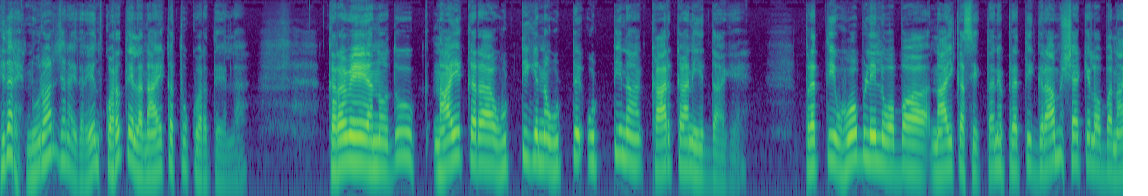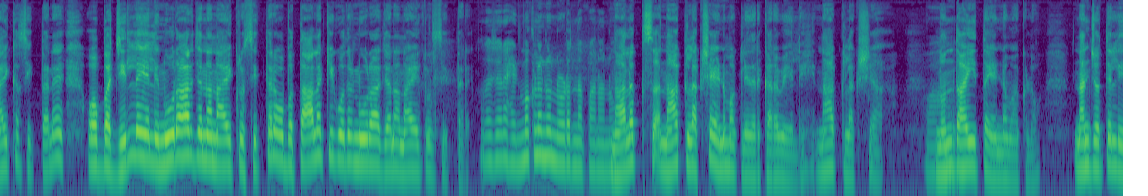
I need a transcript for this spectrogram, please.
ಇದ್ದಾರೆ ನೂರಾರು ಜನ ಇದ್ದಾರೆ ಏನು ಕೊರತೆ ಇಲ್ಲ. ನಾಯಕತ್ವ ಕೊರತೆ ಇಲ್ಲ. ಕರವೇ ಅನ್ನೋದು ನಾಯಕರ ಹುಟ್ಟಿಗಿನ ಹುಟ್ಟಿ ಹುಟ್ಟಿನ ಕಾರ್ಖಾನೆ ಇದ್ದಾಗೆ. ಪ್ರತಿ ಹೋಬಳಿಯಲ್ಲಿ ಒಬ್ಬ ನಾಯಕ ಸಿಗ್ತಾನೆ ಪ್ರತಿ ಗ್ರಾಮ ಶಾಖೆಯಲ್ಲಿ ಒಬ್ಬ ನಾಯಕ ಸಿಗ್ತಾನೆ ಒಬ್ಬ ಜಿಲ್ಲೆಯಲ್ಲಿ ನೂರಾರು ಜನ ನಾಯಕರು ಸಿಗ್ತಾರೆ ಒಬ್ಬ ತಾಲೂಕಿಗೆ ಹೋದರೆ ನೂರಾರು ಜನ ನಾಯಕರು ಸಿಗ್ತಾರೆ. ಜನ ಹೆಣ್ಮಕ್ಳನ್ನು ನೋಡೋದ್ನಪ್ಪ ನಾನು. ನಾಲ್ಕು ಸ ನಾಲ್ಕು ಲಕ್ಷ ಹೆಣ್ಮಕ್ಳಿದ್ದಾರೆ ಕರವೆಯಲ್ಲಿ ನಾಲ್ಕು ಲಕ್ಷ ನೋಂದಾಯಿತ ಹೆಣ್ಣು ಮಕ್ಕಳು ನನ್ನ ಜೊತೆಯಲ್ಲಿ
